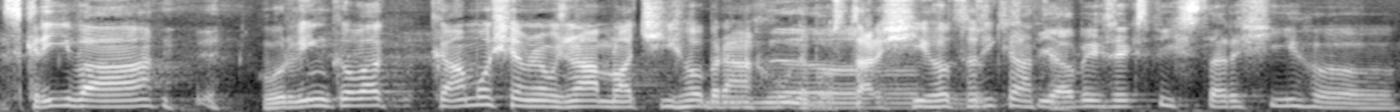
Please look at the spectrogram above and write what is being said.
skrývá Hurvínkova kámoše, možná mladšího bráchu, no, nebo staršího, co říkáte? Já bych řekl spíš staršího.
